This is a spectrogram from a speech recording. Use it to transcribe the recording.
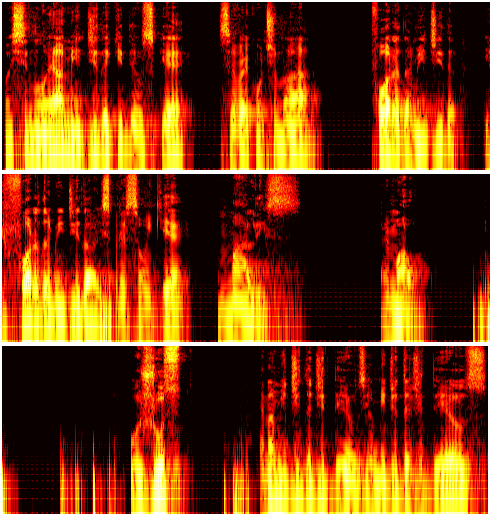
Mas se não é a medida que Deus quer, você vai continuar fora da medida. E fora da medida, a expressão aqui é males. É mal. O justo é na medida de Deus. E a medida de Deus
